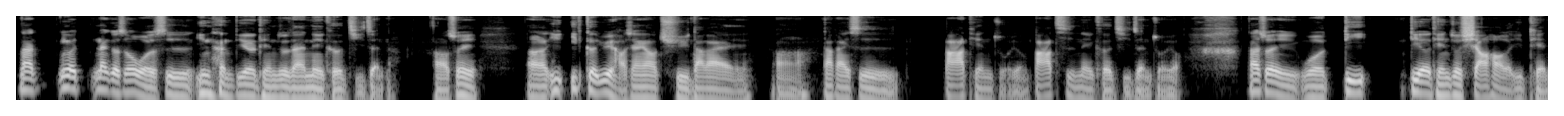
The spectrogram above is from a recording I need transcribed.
那因为那个时候我是阴恨第二天就在内科急诊了啊，所以呃一一个月好像要去大概啊大概是八天左右，八次内科急诊左右。那所以我第第二天就消耗了一天，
